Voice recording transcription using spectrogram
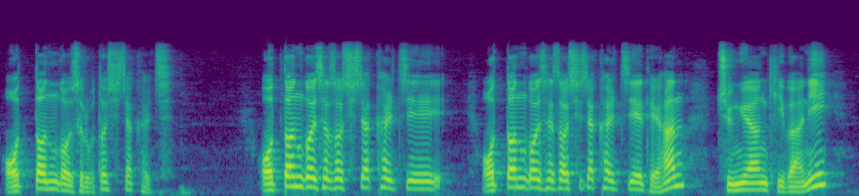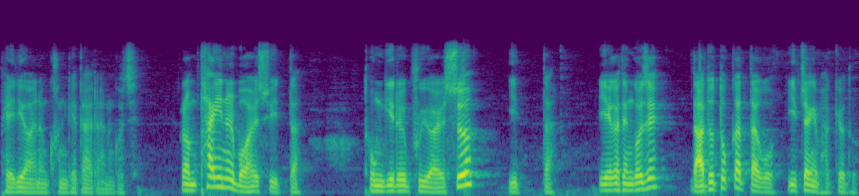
어떤 것으로부터 시작할지, 어떤 것에서 시작할지, 어떤 것에서 시작할지에 대한 중요한 기반이 배려하는 관계다라는 거지. 그럼 타인을 뭐 할 수 있다? 동기를 부여할 수 있다. 이해가 된 거지? 나도 똑같다고 입장이 바뀌어도.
